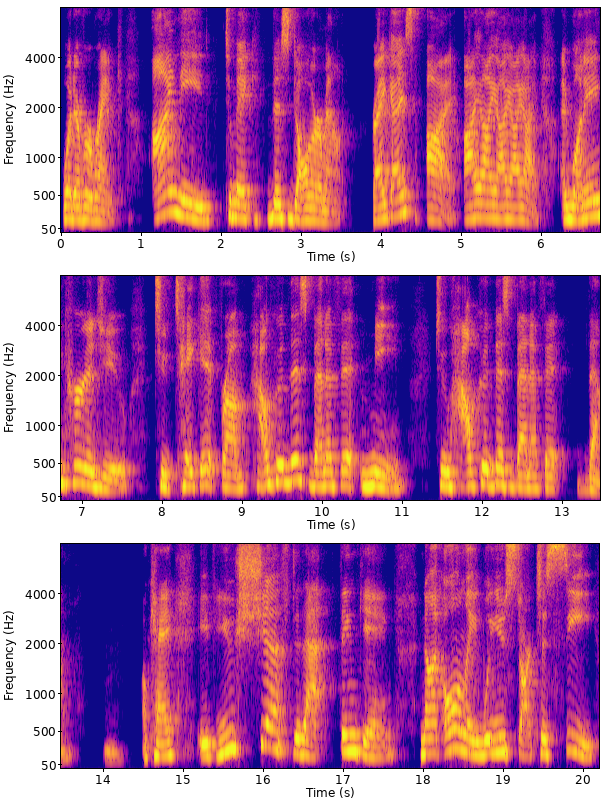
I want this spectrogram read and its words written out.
whatever rank. I need to make this dollar amount. Right, guys? I, I, I, I, I, I. I want to encourage you to take it from how could this benefit me to how could this benefit them. Mm. Okay. If you shift that thinking, not only will you start to see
